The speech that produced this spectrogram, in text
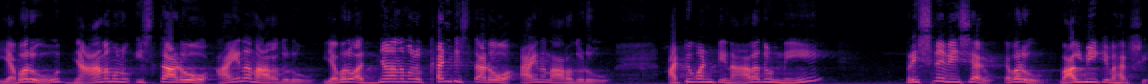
ఎవరు జ్ఞానమును ఇస్తాడో ఆయన నారదుడు. ఎవరు అజ్ఞానమును ఖండిస్తాడో ఆయన నారదుడు. అటువంటి నారదుణ్ణి ప్రశ్న వేశారు. ఎవరు? వాల్మీకి మహర్షి.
